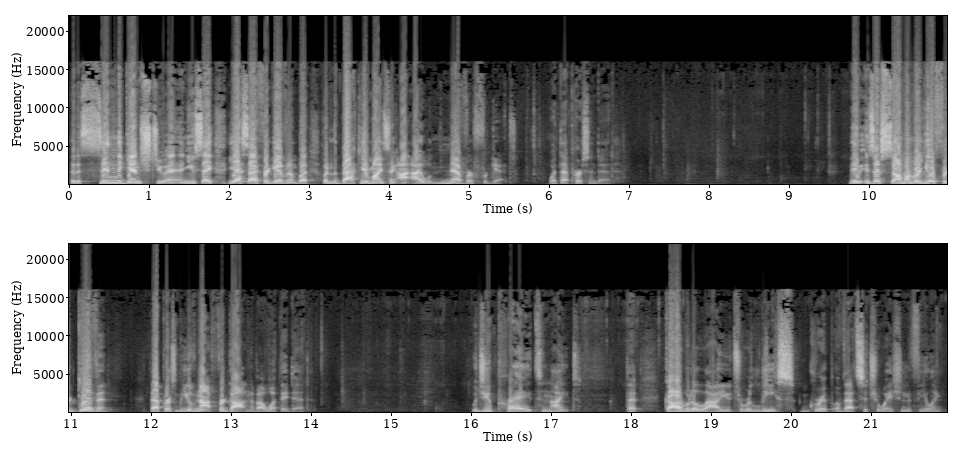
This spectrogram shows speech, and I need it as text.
that has sinned against you and, you say, Yes, I've forgiven them, but, but in the back of your mind saying, I, I will never forget what that person did? Maybe is there someone where you have forgiven that person, but you have not forgotten about what they did? Would you pray tonight that God would allow you to release grip of that situation and feeling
